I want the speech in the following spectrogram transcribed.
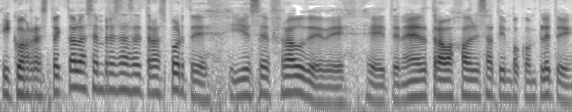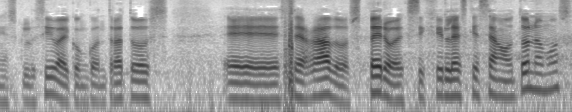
Y con respecto a las empresas de transporte y ese fraude de eh, tener trabajadores a tiempo completo y en exclusiva y con contratos eh, cerrados, pero exigirles que sean autónomos,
